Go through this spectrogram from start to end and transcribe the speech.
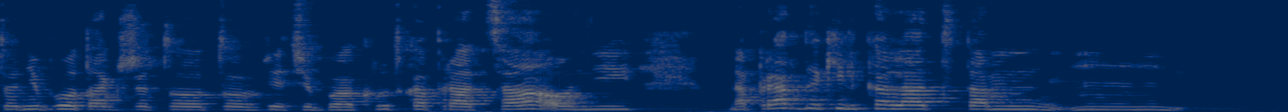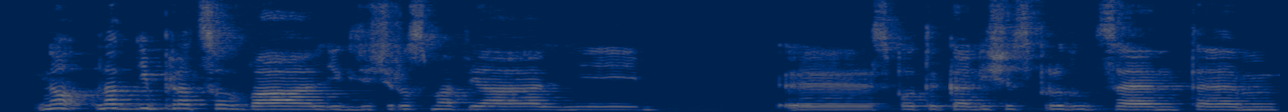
to nie było tak, że to, to wiecie, była krótka praca. Oni naprawdę kilka lat tam mm, no, nad nim pracowali, gdzieś rozmawiali, spotykali się z producentem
